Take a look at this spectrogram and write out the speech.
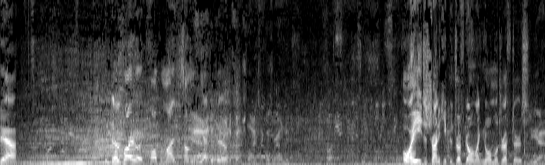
Yeah. That was probably a compromise or something he had to do. the finish line, so it goes around it. Or he's just trying to keep the drift going like normal drifters. Yeah.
